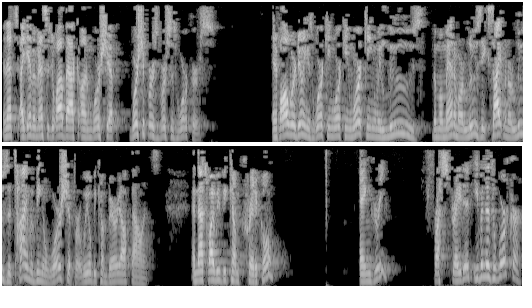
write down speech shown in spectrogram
And that's, I gave a message a while back on worship, worshipers versus workers. And if all we're doing is working, working, working, and we lose the momentum or lose the excitement or lose the time of being a worshiper, we will become very off balance. And that's why we become critical, angry, frustrated, even as a worker.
